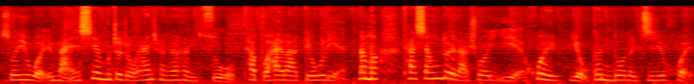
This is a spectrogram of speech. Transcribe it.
所以我也蛮羡慕这种安全感很足，他不害怕丢脸，那么他相对来说也会有更多的机会。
